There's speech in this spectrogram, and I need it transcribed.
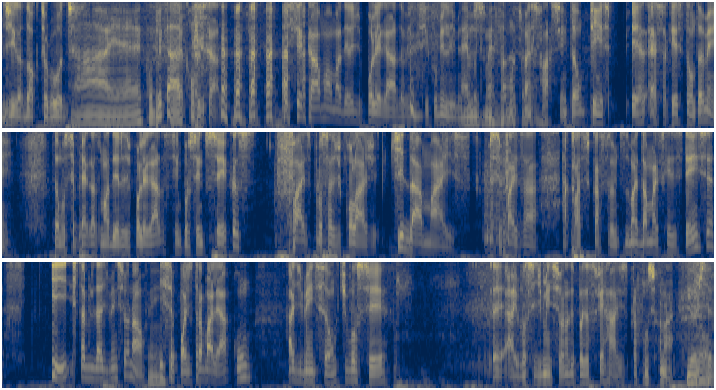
Diga, Dr. Wood. Ah, é complicado. É complicado. e secar uma madeira de polegada, 25 milímetros. É muito mais fácil, muito mais né? fácil. Então tem esse- essa questão também. Então você pega as madeiras de polegada 100% secas, faz o processo de colagem que dá mais. Você faz a, a classificação e tudo mais, dá mais resistência e estabilidade dimensional. Sim. E você pode trabalhar com a dimensão que você. É, aí você dimensiona depois as ferragens para funcionar. E hoje você.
